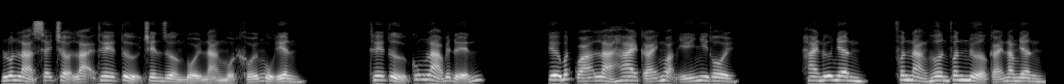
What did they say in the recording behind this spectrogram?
luôn là sẽ trở lại thê tử trên giường bồi nàng một khối ngủ yên. Thê tử cũng là biết đến. kia bất quá là hai cái ngoạn ý nhi thôi. Hai nữ nhân, phân nàng hơn phân nửa cái nam nhân,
